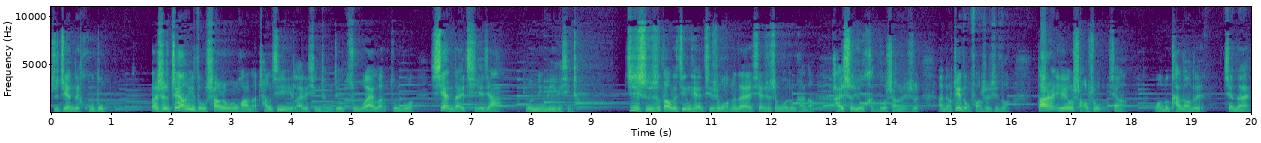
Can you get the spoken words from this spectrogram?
之间的互动，但是这样一种商人文化呢，长期以来的形成就阻碍了中国现代企业家文明的一个形成。即使是到了今天，其实我们在现实生活中看到，还是有很多商人是按照这种方式去做。当然，也有少数像我们看到的，现在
